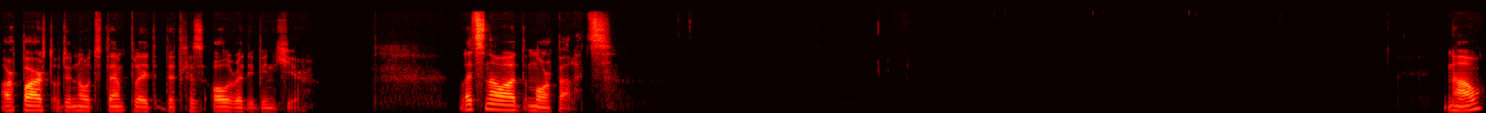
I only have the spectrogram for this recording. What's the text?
are part of the node template that has already been here. Let's now add more pallets. Now,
